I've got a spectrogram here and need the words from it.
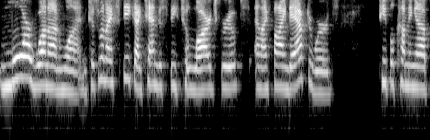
more one-on-one because when I speak, I tend to speak to large groups, and I find afterwards people coming up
